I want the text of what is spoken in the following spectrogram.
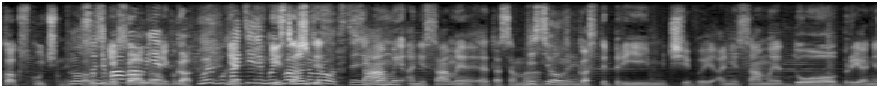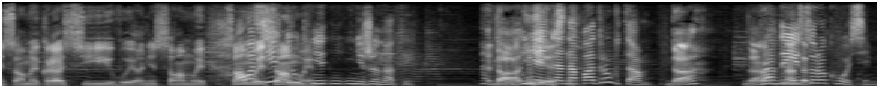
как скучные. Ну, Как? судя по Никак, вам, мне- никак. мы бы Нет, хотели быть вашим исландцы родственником. Самые, они самые, это самое, Весёлые. гостеприимчивые, они самые добрые, они самые красивые, они самые, а у вас самые, есть самые. друг не, не женатый? Да, У меня есть есть. одна подруга там. Да, да. Правда, ей надо- 48.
